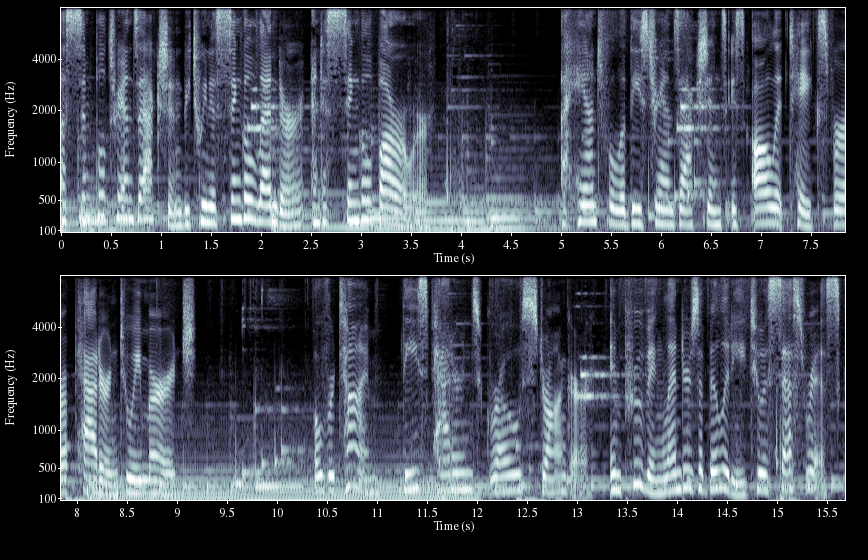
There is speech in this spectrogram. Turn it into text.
a simple transaction between a single lender and a single borrower. A handful of these transactions is all it takes for a pattern to emerge. Over time, these patterns grow stronger, improving lenders' ability to assess risk,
